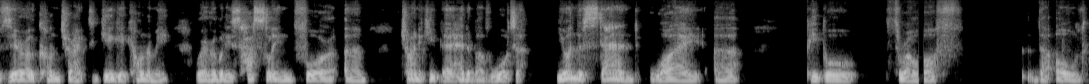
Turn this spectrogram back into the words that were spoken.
zero contract gig economy where everybody's hustling for um, trying to keep their head above water. You understand why uh, people throw off the old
